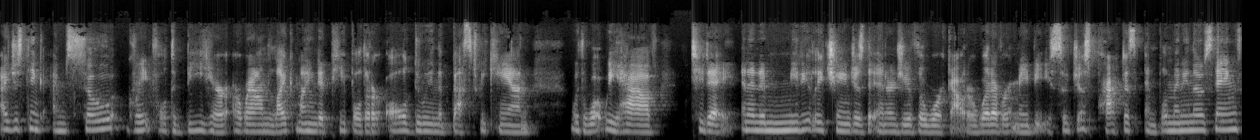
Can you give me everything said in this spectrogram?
I just think I'm so grateful to be here around like minded people that are all doing the best we can with what we have today. And it immediately changes the energy of the workout or whatever it may be. So just practice implementing those things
